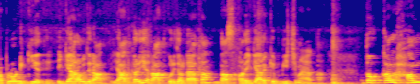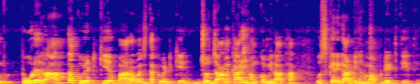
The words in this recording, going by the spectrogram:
अपलोड किए थे, ग्यारह बजे रात। याद करिए, रात को रिज़ल्ट आया था, दस और ग्यारह के बीच में आया था। तो कल हम पूरे रात तक वेट किए, बारह बजे तक वेट किए, जो जानकारी हमको मिला था, उसके रिगार्डिंग हम अपडेट दिए थे।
